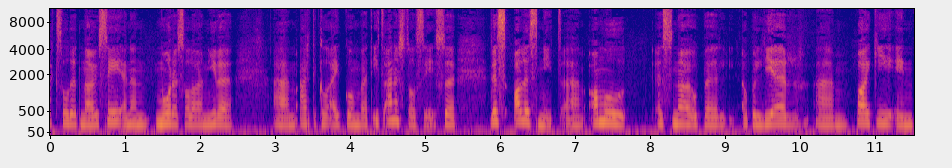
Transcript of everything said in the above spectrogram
ek sal dit nou sê en dan môre sal daar 'n nuwe ehm um, artikel uitkom wat iets anders sal sê. So dis alles nie. Ehm uh, almal is nou op 'n op 'n leer ehm um, paadjie en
